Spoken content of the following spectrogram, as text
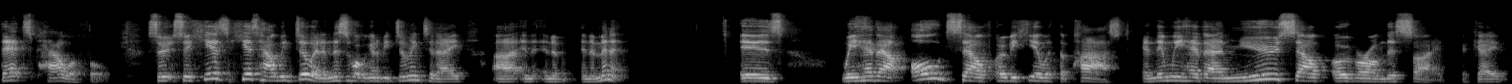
That's powerful. So, so here's, here's how we do it. And this is what we're going to be doing today uh, in, in, a, in a minute is we have our old self over here with the past, and then we have our new self over on this side. Okay.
